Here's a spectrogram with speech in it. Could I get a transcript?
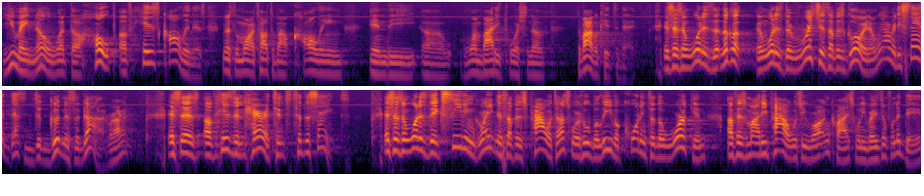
you may know what the hope of his calling is. Mr. Lamar talked about calling in the uh, one body portion of the Bible Kid today. It says, and what is the, look, look, and what is the riches of his glory? Now, we already said that's the goodness of God, right? It says, of his inheritance to the saints. It says, and what is the exceeding greatness of his power to us who believe according to the working of his mighty power, which he wrought in Christ when he raised him from the dead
